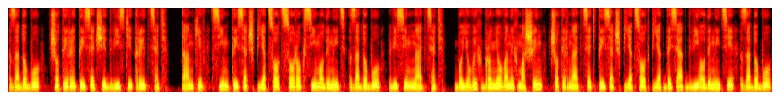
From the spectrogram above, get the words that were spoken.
за добу 4230 танків 7547 одиниць за добу 18 бойових броньованих машин 14552 одиниці за добу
